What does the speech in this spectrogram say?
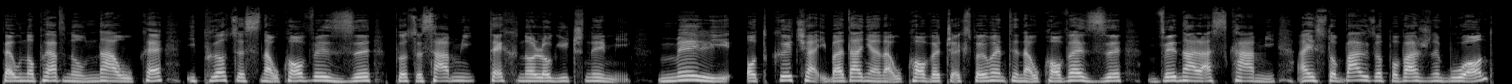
pełnoprawną naukę i proces naukowy z procesami technologicznymi. Myli odkrycia i badania naukowe czy eksperymenty naukowe z wynalazkami, a jest to bardzo poważny błąd,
